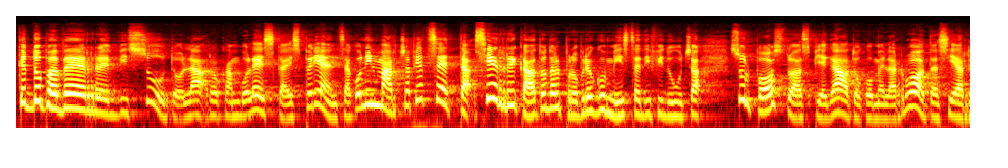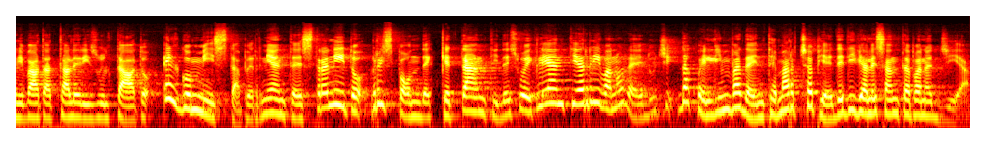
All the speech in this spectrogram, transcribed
che dopo aver vissuto la rocambolesca esperienza con il marcia piazzetta si è recato dal proprio gommista di fiducia. Sul posto ha spiegato come la ruota sia arrivata a tale risultato e il gommista, per niente estranito, risponde che tanti dei suoi clienti arrivano reduci da quell'invadente marciapiede di Viale Santa Panagia.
